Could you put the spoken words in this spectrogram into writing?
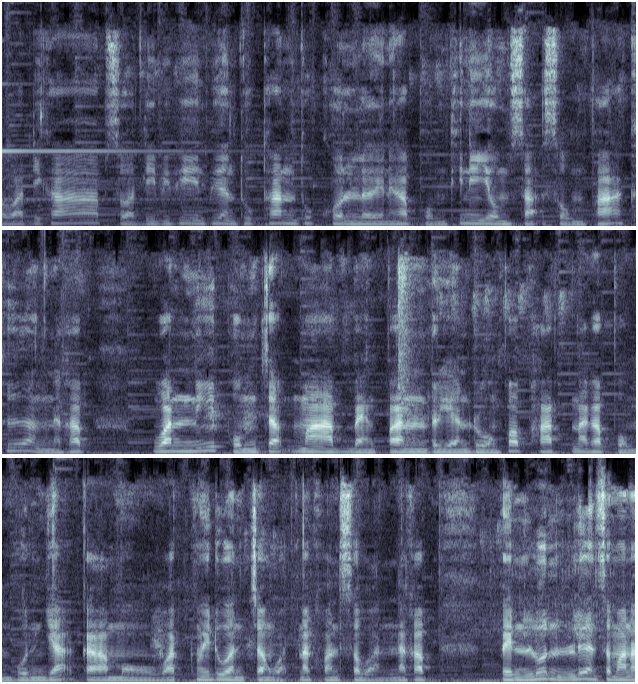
สวัสดีครับ สวัสดีพี่พี่เพื่อนๆทุกท่านทุกคนเลยนะครับ ผมที่นิยมสะสมพระเครื่องนะครับ วันนี้ผมจะมาแบ่งปันเหรียญหลวงพ่อพัดนะครับ ผมบุญยะกาโมวัดห้วยด้วนจังหวัดนครสวรรค์นะครับเป็นรุ่นเลื่อนสมณ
